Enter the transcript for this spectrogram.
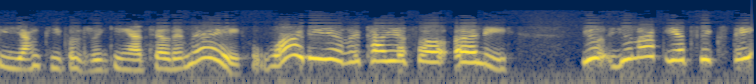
see young people drinking, I tell them, "Hey, why do you retire so early? You you're not yet 60.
